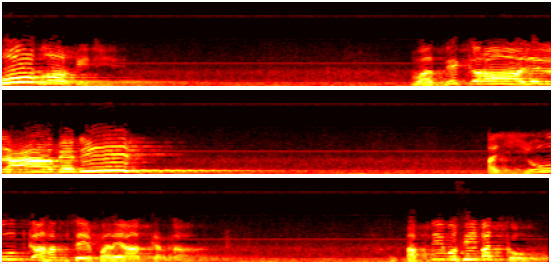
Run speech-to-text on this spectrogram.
خوب غور کیجیے وہ ذکر ایوب کا ہم سے فریاد کرنا۔ اپنی مصیبت کو،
